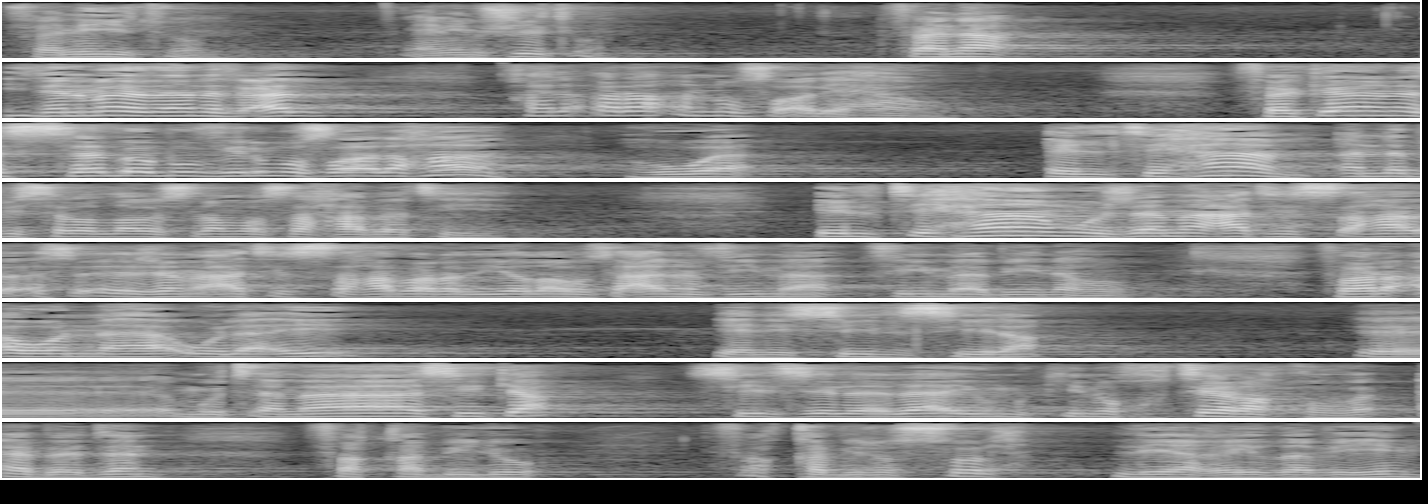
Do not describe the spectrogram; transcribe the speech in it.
فنيتم يعني مشيتم فناء إذا ماذا نفعل؟ قال أرى أن نصالحه. فكان السبب في المصالحة هو التحام النبي صلى الله عليه وسلم وصحابته. التحام جماعة الصحابة, جماعة الصحابة رضي الله تعالى فيما, فيما بينهم فرأوا أن هؤلاء يعني سلسلة آه، متماسكة سلسلة لا يمكن اختراقها أبدا فقبلوا فقبلوا الصلح ليغيظ بهم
